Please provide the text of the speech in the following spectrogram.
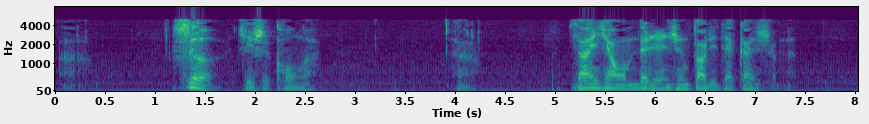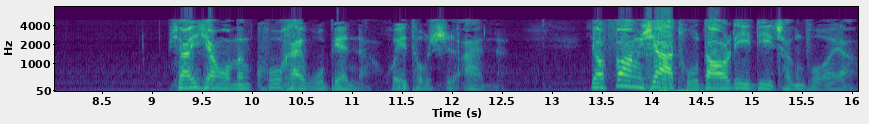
啊，色即是空啊，啊，想一想我们的人生到底在干什么？想一想我们苦海无边的，回头是岸的，要放下屠刀，立地成佛呀！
